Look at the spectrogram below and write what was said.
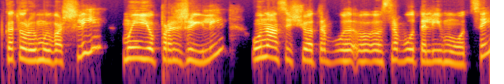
в которую мы вошли, мы ее прожили, у нас еще э, сработали эмоции,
